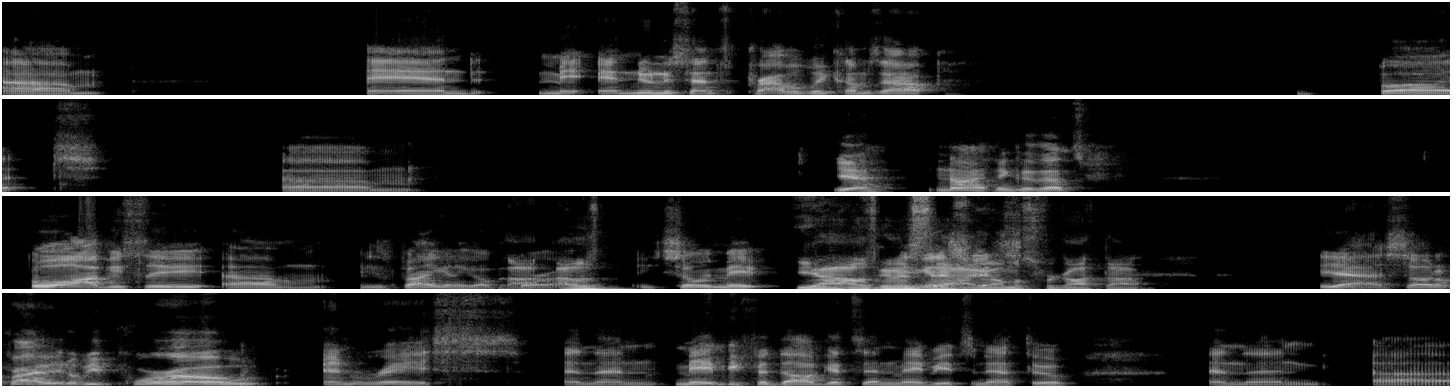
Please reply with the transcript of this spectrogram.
Um, and and Nuno Santos probably comes out, but um, yeah, no, I think that that's well, obviously, um, he's probably gonna go Porro. Uh, I was so we may. Yeah, I was gonna say gonna I almost forgot that. Yeah, so it'll probably it'll be Porro and Reis, and then maybe Feddal gets in, maybe it's Neto, and then uh,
